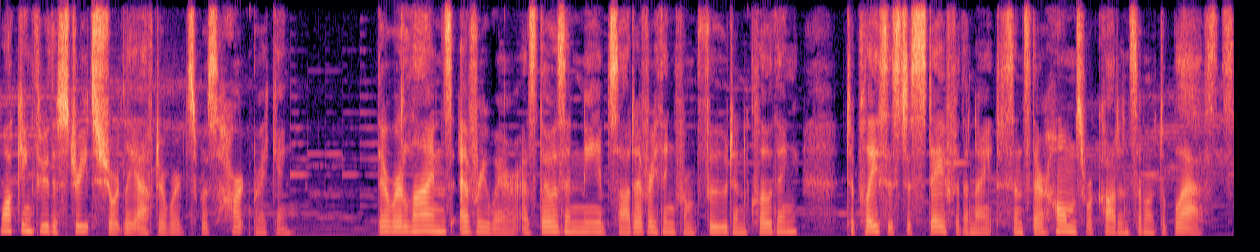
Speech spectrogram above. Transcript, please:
Walking through the streets shortly afterwards was heartbreaking. There were lines everywhere as those in need sought everything from food and clothing to places to stay for the night since their homes were caught in some of the blasts.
